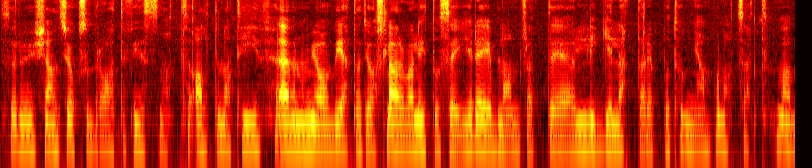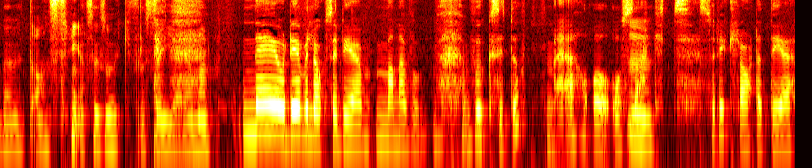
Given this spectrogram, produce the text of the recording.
Så det känns ju också bra att det finns något alternativ. Även om jag vet att jag slarvar lite och säger det ibland för att det ligger lättare på tungan på något sätt. Man behöver inte anstränga sig så mycket för att säga det. Men... Nej, och det är väl också det man har vuxit upp med och, och Mm. sagt. Så det är klart att det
